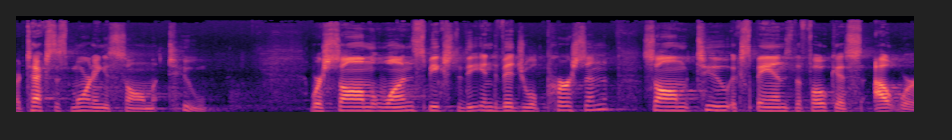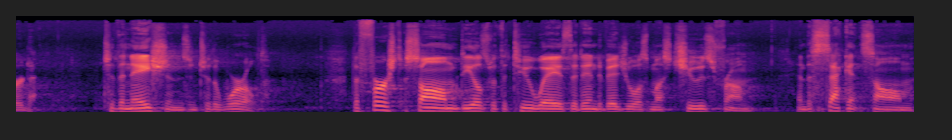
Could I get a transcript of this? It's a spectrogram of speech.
Our text this morning is Psalm 2, where Psalm 1 speaks to the individual person. Psalm 2 expands the focus outward to the nations and to the world. The first psalm deals with the two ways that individuals must choose from, and the second psalm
